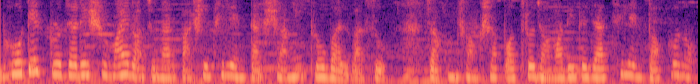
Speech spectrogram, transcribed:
ভোটের প্রচারের সময় রচনার পাশে ছিলেন তার স্বামী প্রবাল বাসু। যখন শংসাপত্র জমা দিতে যাচ্ছিলেন, তখনও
